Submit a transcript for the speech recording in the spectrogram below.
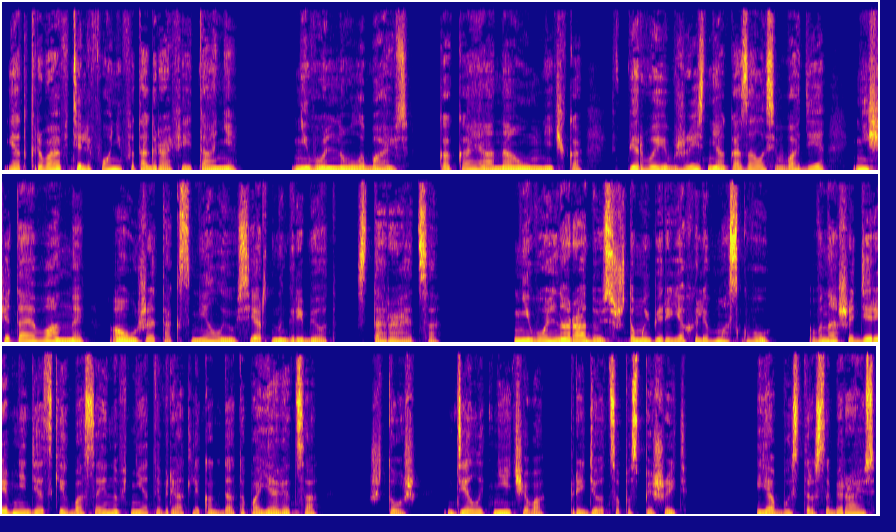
и открываю в телефоне фотографии Тани. Невольно улыбаюсь. Какая она умничка. Впервые в жизни оказалась в воде, не считая ванны, а уже так смело и усердно гребет, старается. Невольно радуюсь, что мы переехали в Москву. В нашей деревне детских бассейнов нет и вряд ли когда-то появится. Что ж, делать нечего, придется поспешить. Я быстро собираюсь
